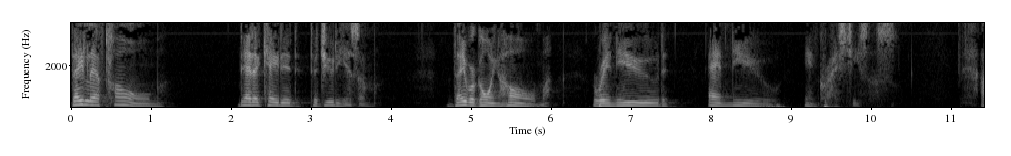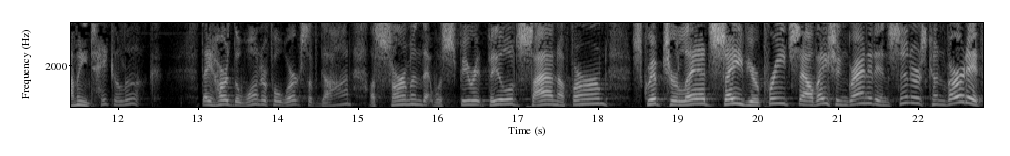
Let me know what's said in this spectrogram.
They left home dedicated to Judaism. They were going home renewed and new in Christ Jesus. I mean, take a look. They heard the wonderful works of God, a sermon that was spirit filled, sign affirmed, scripture led, savior preached, salvation granted, and sinners converted.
